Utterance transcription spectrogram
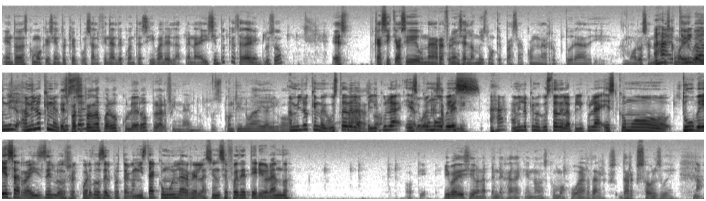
Entonces como que siento que pues al final de cuentas sí vale la pena. Y siento que o sea, incluso es casi casi una referencia a lo mismo que pasa con la ruptura de amorosa, ¿no? Que Ajá, es como te de, digo, a mí, lo- a mí lo que me estás gusta... pasando por algo culero, pero al final pues continúa y hay algo... A mí lo que me gusta de más, la ¿no? película Al es cómo ves. Ajá, a mí lo que me gusta de la película es cómo tú ves a raíz de los recuerdos del protagonista cómo la relación se fue deteriorando. Ok. Iba a decir una pendejada que no, es como jugar Dark, Dark Souls, güey. No.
